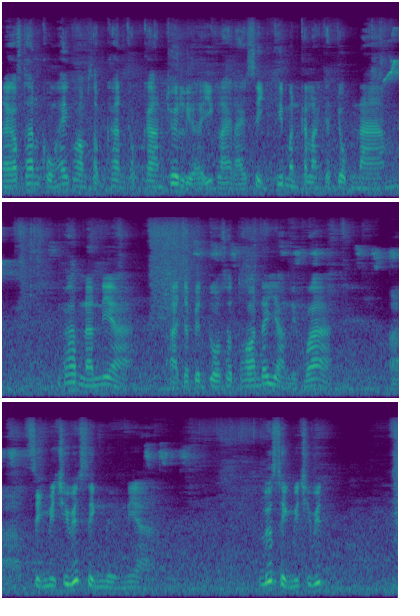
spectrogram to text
นะครับท่านคงให้ความสำคัญกับการช่วยเหลืออีกหลาย ๆ สิ่งที่มันกำลังจะจมน้ำภาพนั้นเนี่ยอาจจะเป็นตัวสะท้อนได้อย่างหนึ่งว่าสิ่งมีชีวิตสิ่งหนึ่งเนี่ยหรือสิ่งมีชีวิตใ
